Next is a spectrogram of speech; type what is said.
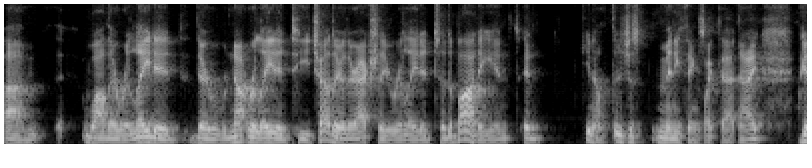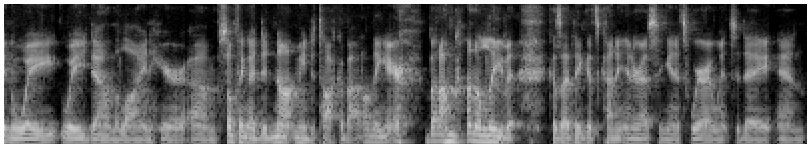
um, while they're related they're not related to each other they're actually related to the body and, and you know, there's just many things like that. And I, am getting way, way down the line here. Um, something I did not mean to talk about on the air, but I'm going to leave it because I think it's kind of interesting and it's where I went today. And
